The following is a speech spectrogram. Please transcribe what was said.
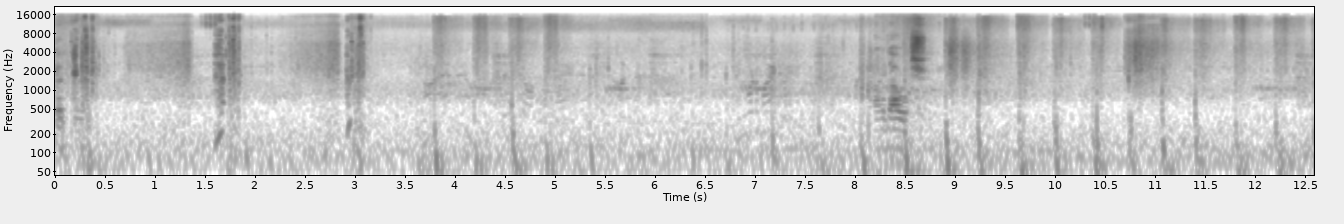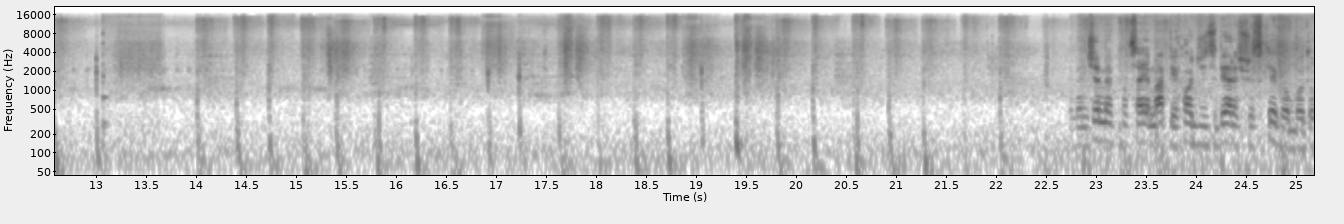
Niestety. Będziemy po całej mapie chodzić, zbierać wszystkiego, bo to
